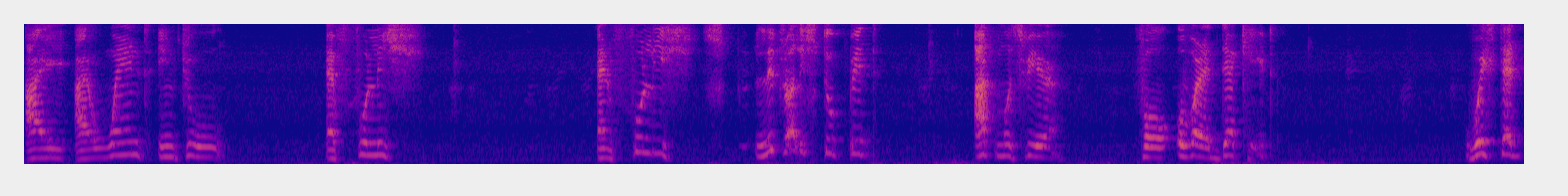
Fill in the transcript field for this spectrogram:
I I went into a foolish and foolish, literally stupid atmosphere for over a decade. Wasted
